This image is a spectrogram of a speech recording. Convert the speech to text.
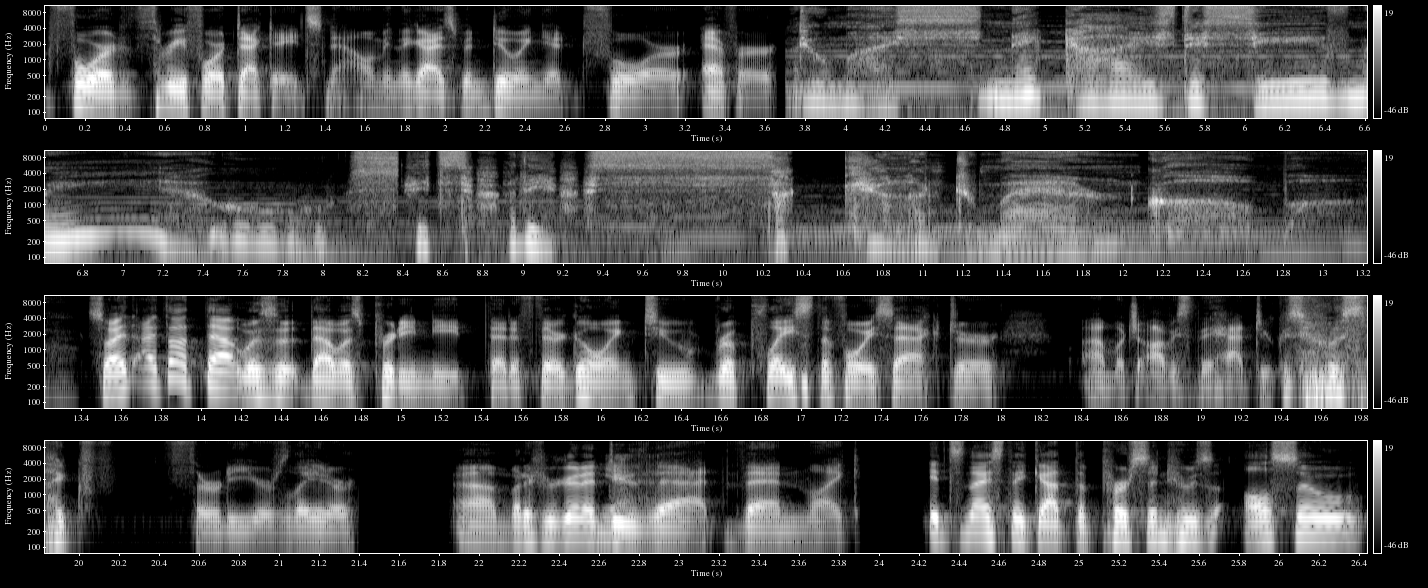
four, three, four decades now. I mean, the guy's been doing it forever. Do my snake eyes deceive me? Ooh, it's the succulent man cub. So I, I thought that was that was pretty neat. That if they're going to replace the voice actor, um, which obviously they had to because it was like thirty years later, um, but if you're gonna do that, then like it's nice they got the person who's also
